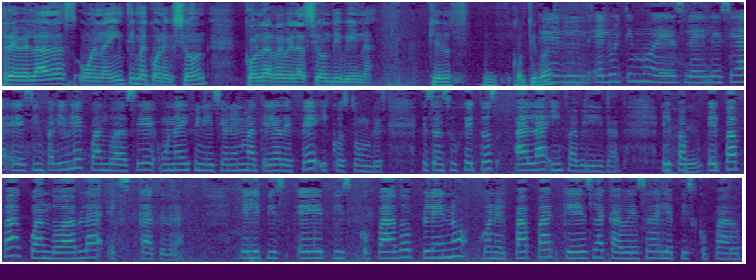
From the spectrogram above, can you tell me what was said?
reveladas o en la íntima conexión con la revelación divina. ¿Quieres continuar? El, el último es la iglesia es infalible cuando hace una definición en materia de fe y costumbres. Están sujetos a la infabilidad. El, pa- el Papa cuando habla ex cátedra. El epis- episcopado pleno con el Papa que es la cabeza del episcopado.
